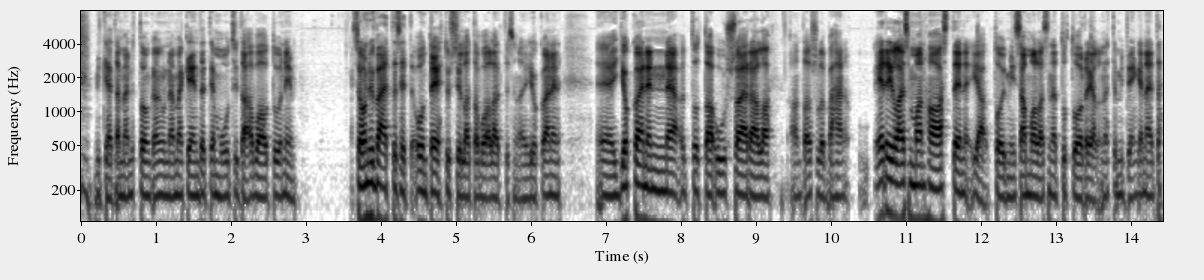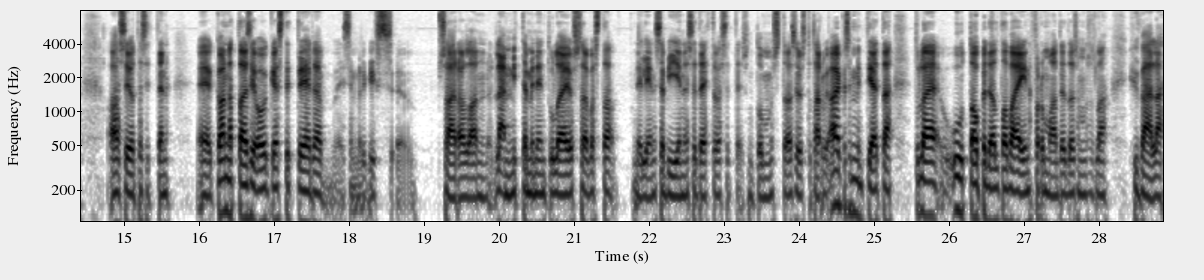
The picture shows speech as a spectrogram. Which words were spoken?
mikä tämä nyt onkaan, kun nämä kentät ja muut sitä avautuu, niin se on hyvä, että se on tehty sillä tavalla, että siinä jokainen, eh, jokainen tota, uusi sairaala antaa sulle vähän erilaisemman haasteen ja toimii samalla siinä tutorialina, että miten näitä asioita sitten eh, kannattaisi oikeasti tehdä. Esimerkiksi eh, sairaalan lämmittäminen tulee jossain vasta neljännessä viidennessä tehtävässä, että ei sun tuommoisista asioista tarvitse aikaisemmin tietää. Tulee uutta opeteltavaa ja informaatiota semmoisella hyvällä,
